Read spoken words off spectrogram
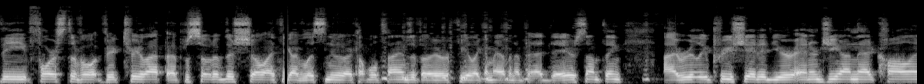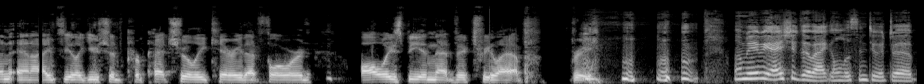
the Force the Vote Victory Lap episode of this show. I think I've listened to it a couple of times if I ever feel like I'm having a bad day or something. I really appreciated your energy on that, Colin, and I feel like you should perpetually carry that forward. Always be in that victory lap, Bree. well, maybe I should go back and listen to it to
